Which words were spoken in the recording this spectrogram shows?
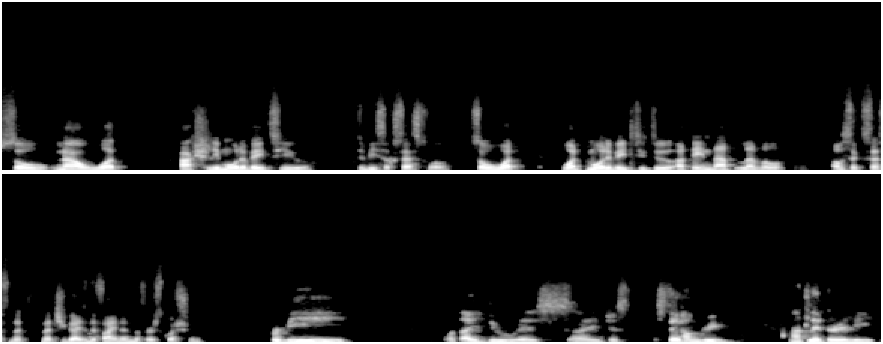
so now what actually motivates you to be successful? So, what, what motivates you to attain that level of success that, that you guys defined in the first question? For me, what I do is I just stay hungry, not literally,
